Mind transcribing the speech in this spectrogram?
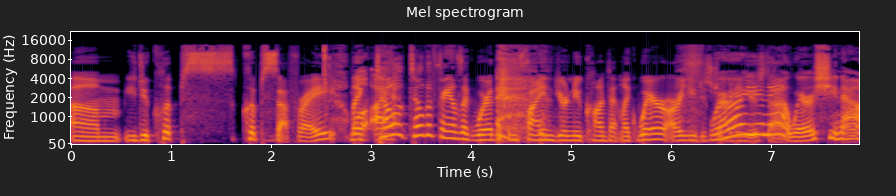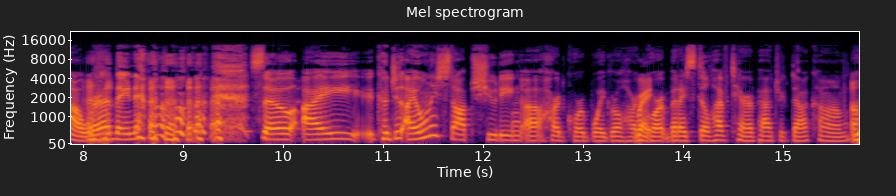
um you do clips clip stuff, right? Like Well, tell ha- tell the fans like where they can find your new content. Like where are you distributing Where are your you stuff? now? Where is she now? Where are they now? so I could just, I only stopped shooting uh, hardcore, boy girl hardcore, Right. Uh-huh. but I still have terapatrick.com. Woo!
